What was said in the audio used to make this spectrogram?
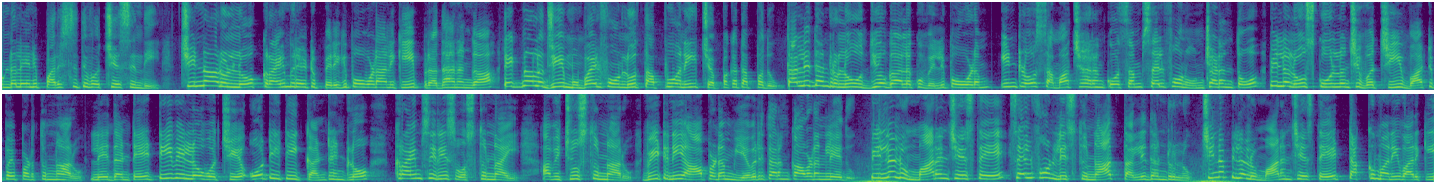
ఉండలేని పరిస్థితి వచ్చేసింది. చిన్నారుల్లో క్రైమ్ రేటు పెరిగిపోవడానికి ప్రధానంగా టెక్నాలజీ మొబైల్ ఫోన్లు తప్పు అని చెప్పక తప్పదు. తల్లిదండ్రులు ఉద్యోగాలకు వెళ్ళిపోవడం ఇంట్లో సమాచారం కోసం సెల్ ఫోన్ ఉంచడంతో పిల్లలు స్కూల్ నుంచి వచ్చి వాటిపై పడుతున్నారు. లేదంటే టీవీలో వచ్చే ఓటీటీ కంటెంట్లో క్రైమ్ సిరీస్ వస్తున్నాయి. అవి చూస్తున్నారు. వీటిని ఆపడం ఎవరి తరం కావడం లేదు. పిల్లలు మారం చేస్తే సెల్ ఫోన్ లిస్ట్ చేస్తున్న తల్లిదండ్రులు. చిన్నపిల్లలు మారం చేస్తే టక్కుమని వారికి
